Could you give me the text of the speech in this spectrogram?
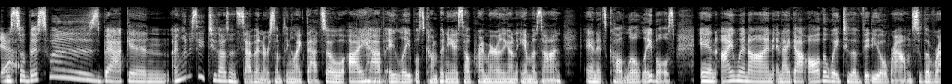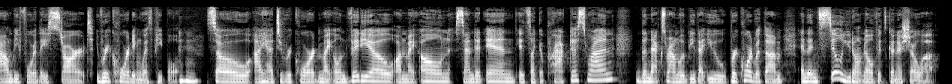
Yeah. So this was back in, I want to say 2007 or something like that. So I have a labels company. I sell primarily on Amazon and it's called Lil Labels. And I went on and I got all the way to the video round. So the round before they start recording with people. Mhm. So I had to record my own video on my own, send it in. It's like a practice run. The next round would be that you record with them and then still you don't know if it's going to show up.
